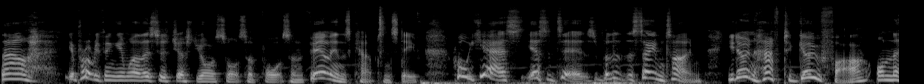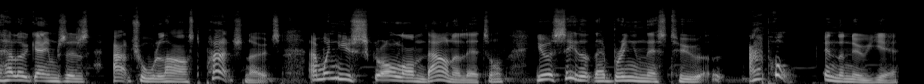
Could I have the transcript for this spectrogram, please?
Now, you're probably thinking, well, this is just your sorts of thoughts and feelings, Captain Steve. Well, yes, yes, it is, but at the same time, you don't have to go far on the Hello Games' actual last patch notes. And when you scroll on down a little, you'll see that they're bringing this to Apple in the new year.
